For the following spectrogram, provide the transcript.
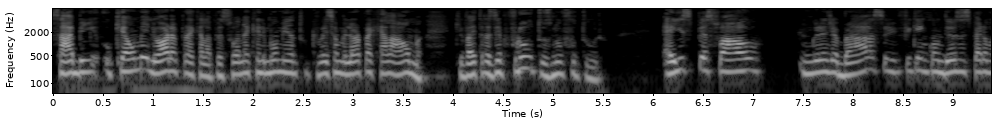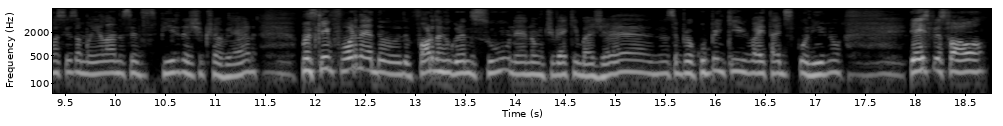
Sabem o que é o melhor para aquela pessoa naquele momento, o que vai ser o melhor para aquela alma, que vai trazer frutos no futuro. É isso, pessoal. Um grande abraço e fiquem com Deus. Espero vocês amanhã lá no Centro Espírita Chico Xavier. Mas quem for, né, do, do, fora do Rio Grande do Sul, né, não tiver aqui em Bagé, não se preocupem que vai estar disponível. E é isso, pessoal.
